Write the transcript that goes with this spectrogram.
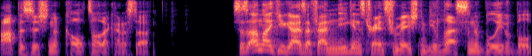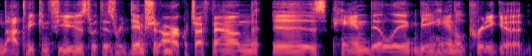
opposition of cults, all that kind of stuff. It says, unlike you guys, I found Negan's transformation to be less than believable, not to be confused with his redemption arc, which I found is handling being handled pretty good.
